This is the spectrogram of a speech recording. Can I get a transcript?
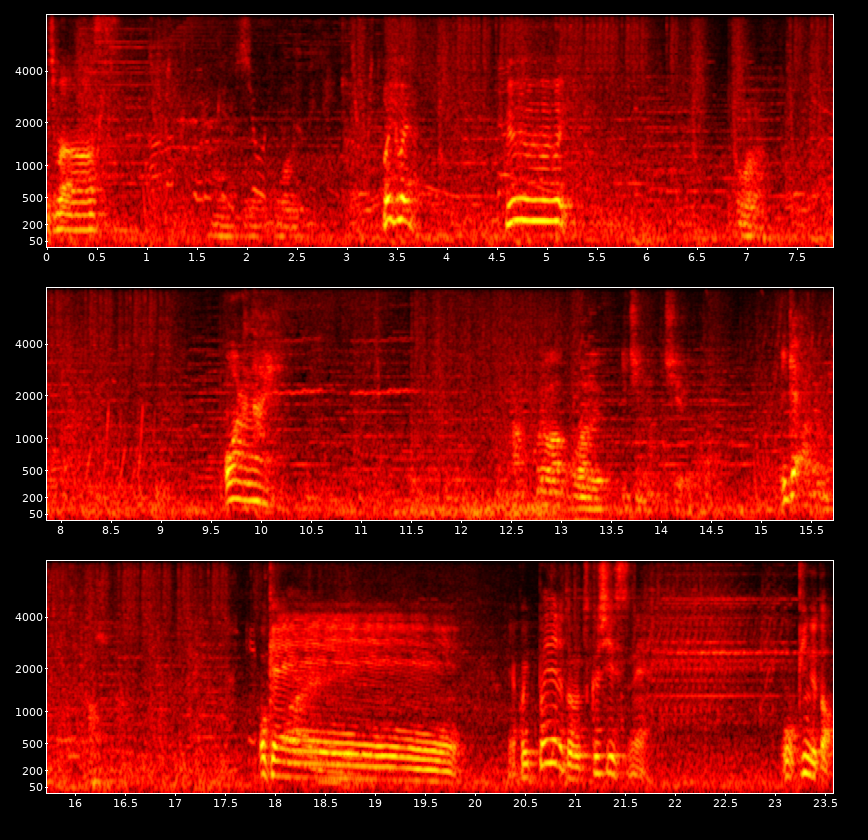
いきまーす。はいはい。はいはい終わらない。あこれは終わる位置になったシールいけ。オッケー。いやこれいっぱい出ると美しいですね。お金出た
